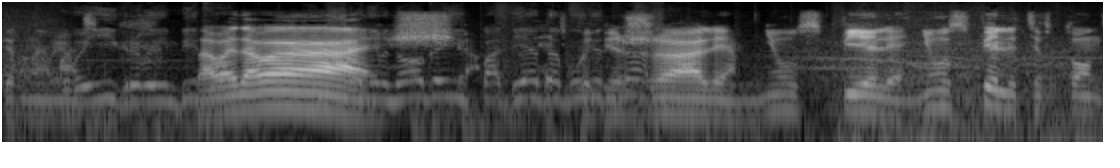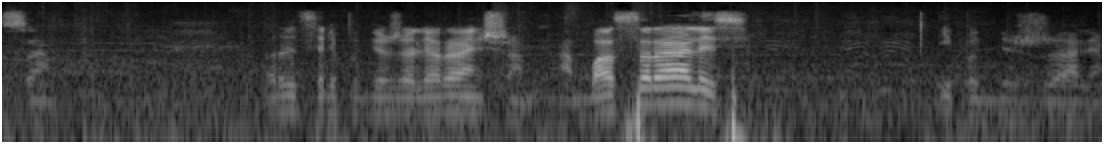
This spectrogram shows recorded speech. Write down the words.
еперная Мы мать. Давай, давай. Ща. будет побежали. Не успели. Не успели тевтонцы. Рыцари побежали раньше. Обосрались. И побежали.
